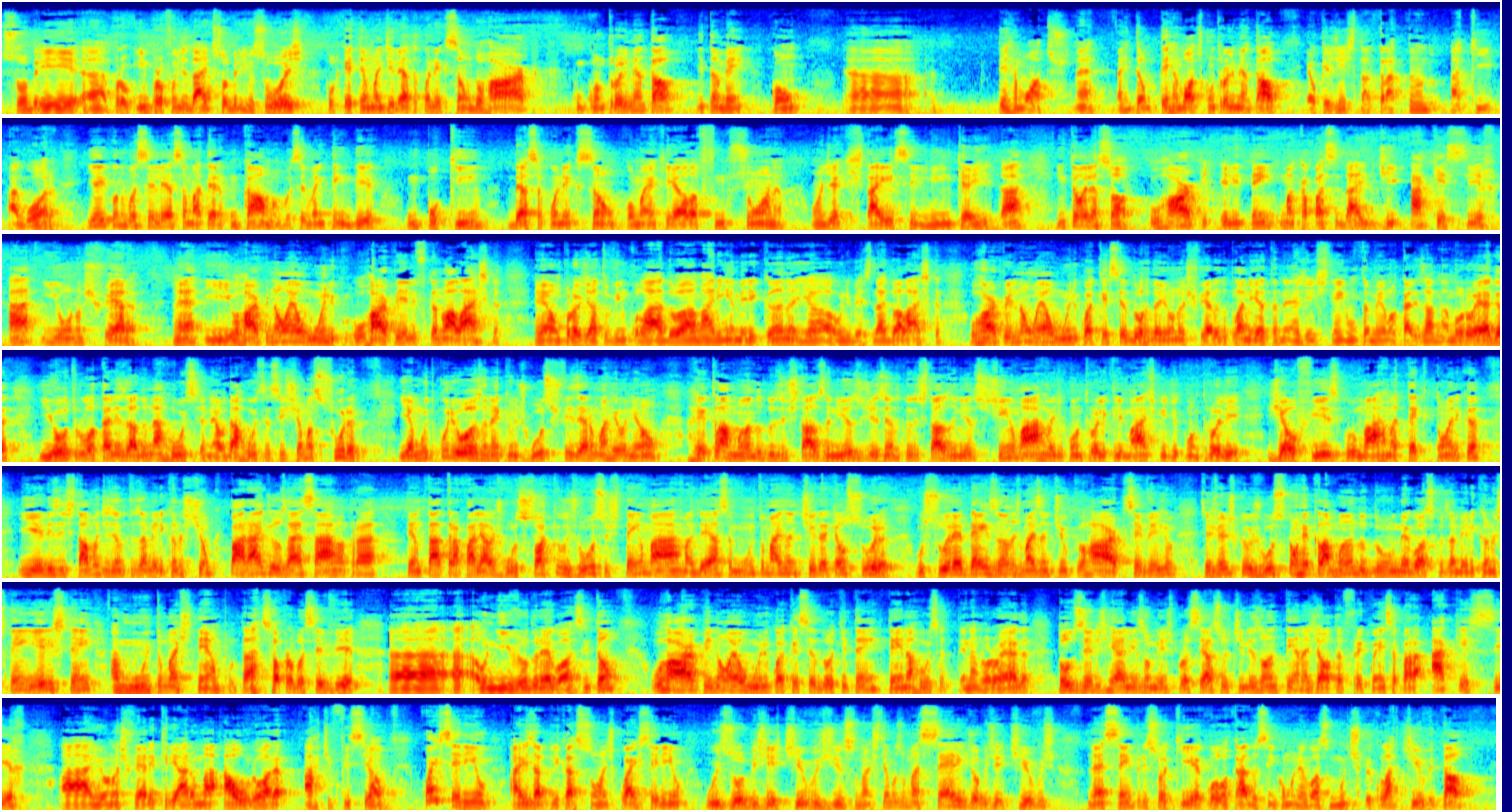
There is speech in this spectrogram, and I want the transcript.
sobre em profundidade sobre isso hoje, porque tem uma direta conexão do HARP com controle mental e também com ah, terremotos, né? Então, terremotos, controle mental é o que a gente está tratando aqui agora. E aí, quando você lê essa matéria com calma, você vai entender um pouquinho dessa conexão, como é que ela funciona, onde é que está esse link aí, tá? Então, olha só, o HARP ele tem uma capacidade de aquecer a ionosfera, né? E o HARP não é o único. O HARP ele fica no Alasca é um projeto vinculado à Marinha Americana e à Universidade do Alasca. O HARP ele não é o único aquecedor da ionosfera do planeta, né? A gente tem um também localizado na Noruega e outro localizado na Rússia, né? O da Rússia se chama Sura. E é muito curioso, né, que os russos fizeram uma reunião reclamando dos Estados Unidos, dizendo que os Estados Unidos tinham uma arma de controle climático e de controle geofísico, uma arma tectônica, e eles estavam dizendo que os americanos tinham que parar de usar essa arma para tentar atrapalhar os russos. Só que os russos têm uma arma dessa muito mais antiga que é o Sura. O Sura é 10 anos mais antigo que o Harp. Você veja, vocês vejam que os russos estão reclamando do negócio que os americanos têm e eles têm há muito mais tempo, tá? Só para você ver uh, uh, o nível do negócio. Então, o HARP não é o único aquecedor que tem, tem na Rússia, tem na Noruega. Todos eles realizam o mesmo processo, utilizam antenas de alta frequência para aquecer a ionosfera e criar uma aurora artificial. Quais seriam as aplicações, quais seriam os objetivos disso? Nós temos uma série de objetivos, né? sempre isso aqui é colocado assim como um negócio muito especulativo e tal,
